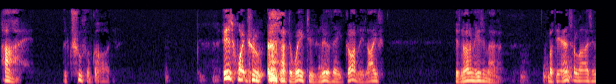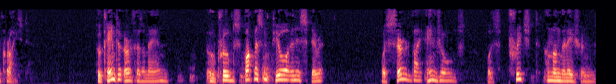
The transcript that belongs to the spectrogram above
high the truth of God. It is quite true that the way to live a godly life is not an easy matter, but the answer lies in Christ, who came to earth as a man, who proved spotless and pure in his spirit, was served by angels, was preached among the nations,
